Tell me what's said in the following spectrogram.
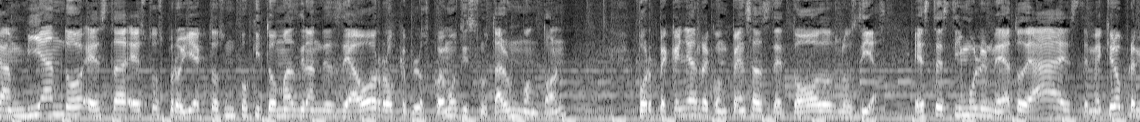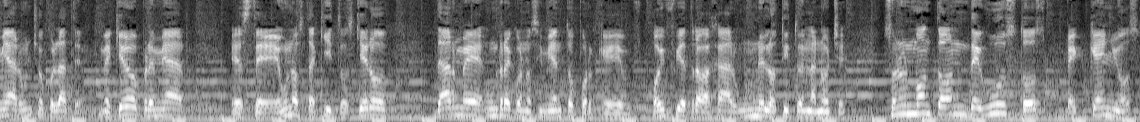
cambiando estos proyectos un poquito más grandes de ahorro, que los podemos disfrutar un montón, por pequeñas recompensas de todos los días. Este estímulo inmediato de, ah, este, me quiero premiar un chocolate, me quiero premiar este, unos taquitos, quiero darme un reconocimiento porque hoy fui a trabajar, un elotito en la noche. Son un montón de gustos pequeños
